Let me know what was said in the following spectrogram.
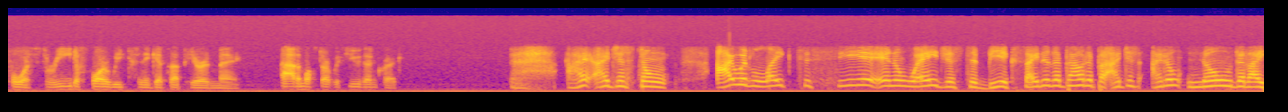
for three to four weeks and he gets up here in May? Adam, I'll start with you then, Craig. I, I just don't I would like to see it in a way just to be excited about it, but I just I don't know that I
